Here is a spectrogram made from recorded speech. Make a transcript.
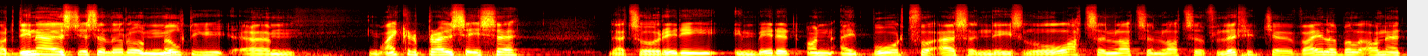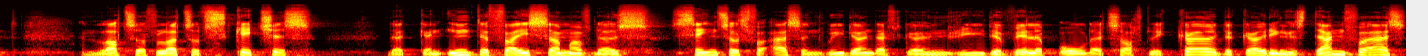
Arduino is just a little multi um, microprocessor that's already embedded on a board for us, and there's lots and lots and lots of literature available on it, and lots of lots of sketches that can interface some of those sensors for us, and we don't have to go and redevelop all that software code. The coding is done for us,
